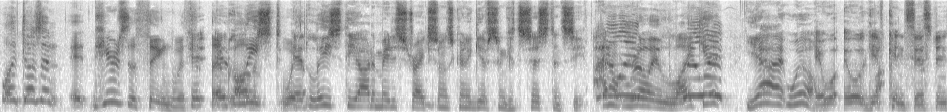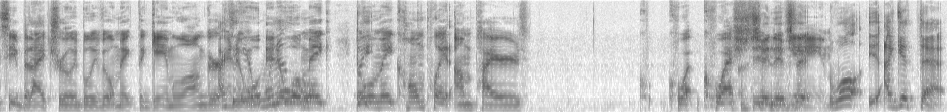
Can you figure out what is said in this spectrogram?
Well, it doesn't. It, here's the thing with At, uh, at all the- least, with- at least the automated strike zone is going to give some consistency. I don't it? really like it. it? Yeah, it will. It will, it will give consistency, but I truly believe it will make the game longer, I and think it it will, and it will will, make but- it will make home plate umpires qu- qu- question the they- game. well, I get that,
